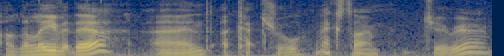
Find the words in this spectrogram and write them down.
I'm going to leave it there and I'll catch you all next time. Cheerio.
